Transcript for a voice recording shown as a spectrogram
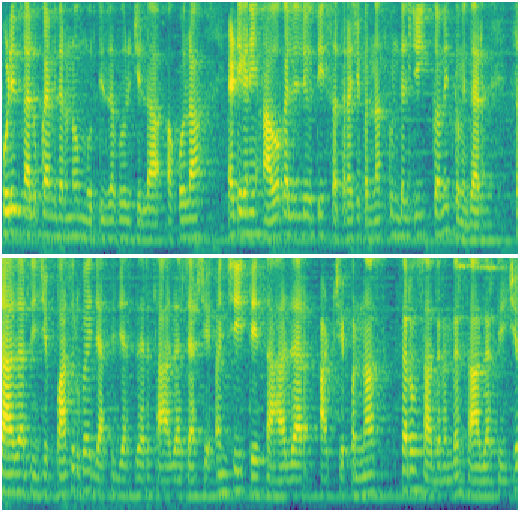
पुढील तालुका आहे मित्रांनो मूर्तिजापूर जिल्हा अकोला. या ठिकाणी आवक आलेली होती सतराशे पन्नास क्विंटलची. कमीत कमी दर सहा हजार तीनशे पाच रुपये जास्तीत जास्त दर सहा हजार चारशे ऐंशी ते सहा हजार आठशे पन्नास. सर्वसाधारण दर सहा हजार तीनशे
